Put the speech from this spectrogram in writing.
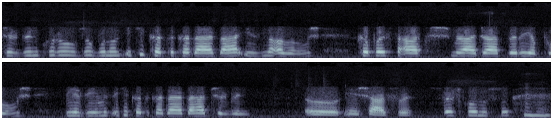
türbin kuruldu. Bunun iki katı kadar daha izni alınmış. Kapasite artış müracaatları yapılmış. Bildiğimiz iki katı kadar daha türbin e, inşası söz konusu. Hı hı.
